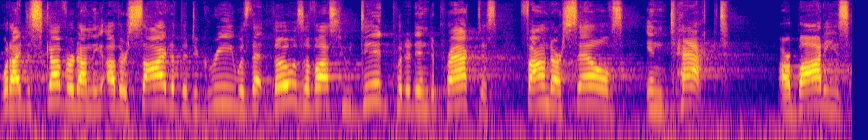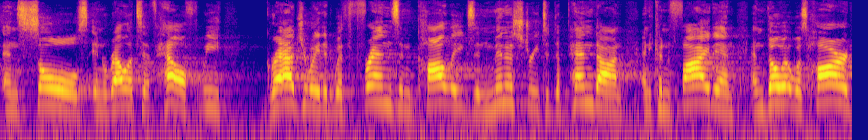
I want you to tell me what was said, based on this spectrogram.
What I discovered on the other side of the degree was that those of us who did put it into practice found ourselves intact, our bodies and souls in relative health. We graduated with friends and colleagues in ministry to depend on and confide in. And though it was hard,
